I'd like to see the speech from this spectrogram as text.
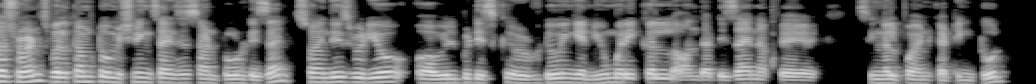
Hello students, welcome to Machining Sciences and Tool Design. So in this video, uh, we'll be doing a numerical on the design of a single point cutting tool.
